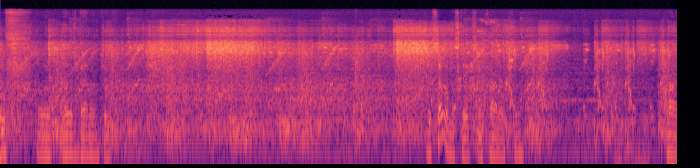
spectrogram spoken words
Oof, that was, that was a bad one too. Several mistakes I caught actually. Mine.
